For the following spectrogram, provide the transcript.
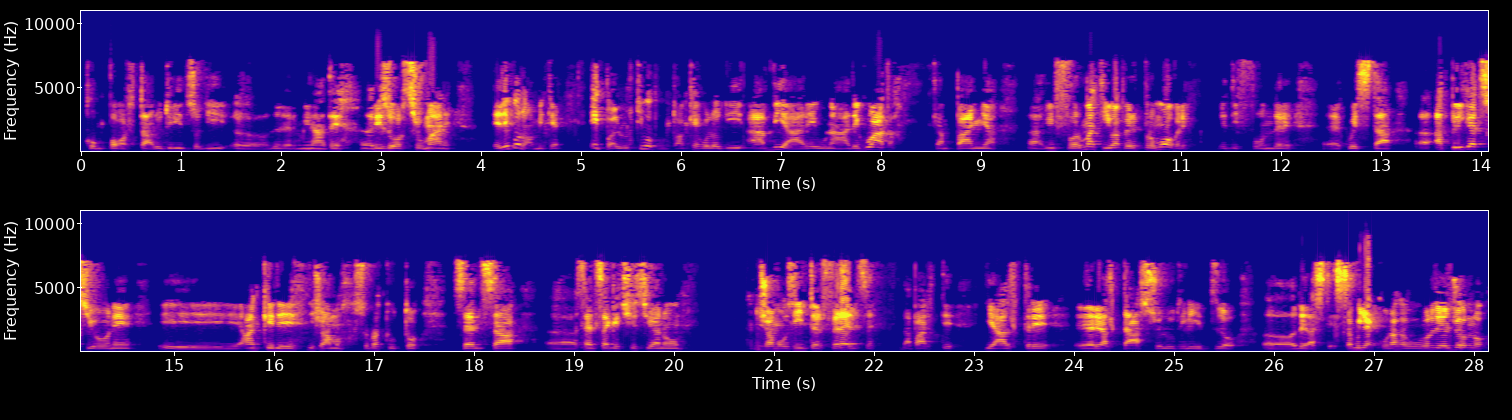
comporta l'utilizzo di uh, determinate risorse umane ed economiche. E poi l'ultimo punto anche quello di avviare una adeguata campagna eh, informativa per promuovere e diffondere eh, questa uh, applicazione e anche de, diciamo soprattutto senza, uh, senza, che ci siano diciamo così interferenze da parte di altre eh, realtà sull'utilizzo uh, della stessa. Quindi ecco una, un ordine del giorno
